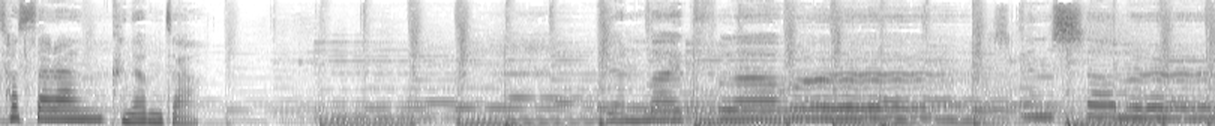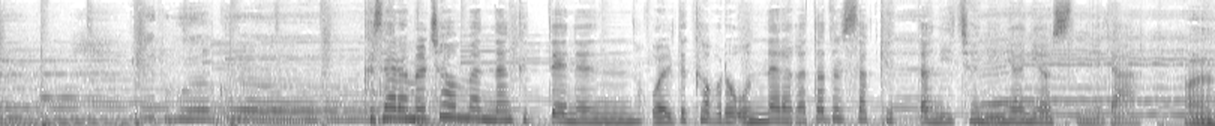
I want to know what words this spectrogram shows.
첫사랑 그 남자 like 그 사람을 처음 만난 그때는 월드컵으로 온 나라가 떠들썩했던 2002년이었습니다. 아휴.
